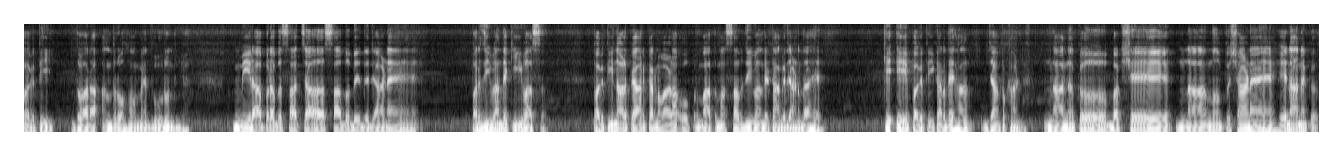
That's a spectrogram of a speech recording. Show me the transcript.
ਭਗਤੀ ਦੁਆਰਾ ਅੰਦਰੋਂ ਹਉਮੈ ਦੂਰ ਹੁੰਦੀ ਹੈ। ਮੇਰਾ ਪ੍ਰਭ ਸਾਚਾ ਸਭ ਬਿਦ ਜਾਣੈ। ਪਰ ਜੀਵਾਂ ਦੇ ਕੀ ਵਸ? ਭਗਤੀ ਨਾਲ ਪਿਆਰ ਕਰਨ ਵਾਲਾ ਉਹ ਪ੍ਰਮਾਤਮਾ ਸਭ ਜੀਵਾਂ ਦੇ ਢੰਗ ਜਾਣਦਾ ਹੈ। ਕਿ ਇਹ ਭਗਤੀ ਕਰਦੇ ਹਾਂ ਜਾਂ ਪਖੰਡ? ਨਾਨਕ ਬਖਸ਼ੇ, ਨਾਮ ਪਛਾਣੈ। ਹੈ ਨਾਨਕ,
